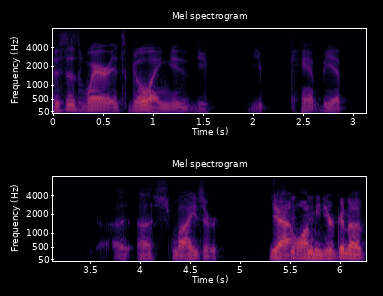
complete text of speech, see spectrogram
this is where it's going you you you can't be a a, a schmizer Yeah, well, I mean, you're gonna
